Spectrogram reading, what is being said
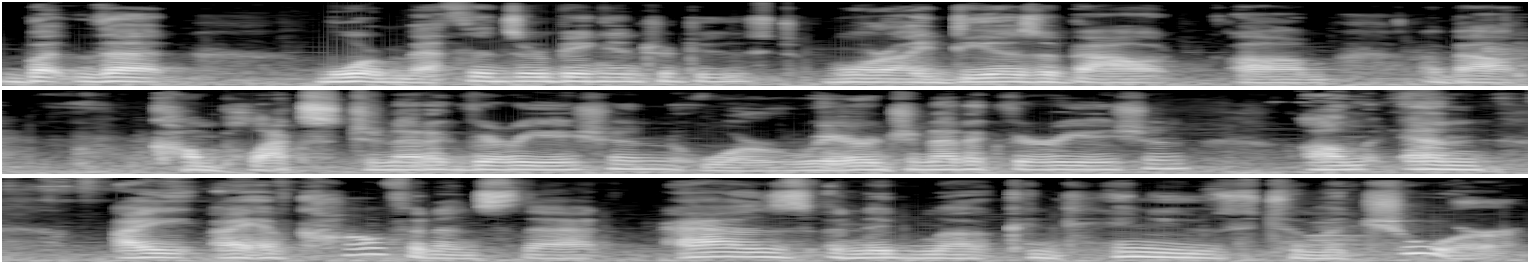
but that more methods are being introduced, more ideas about, um, about complex genetic variation or rare genetic variation. Um, and I, I have confidence that as Enigma continues to mature,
